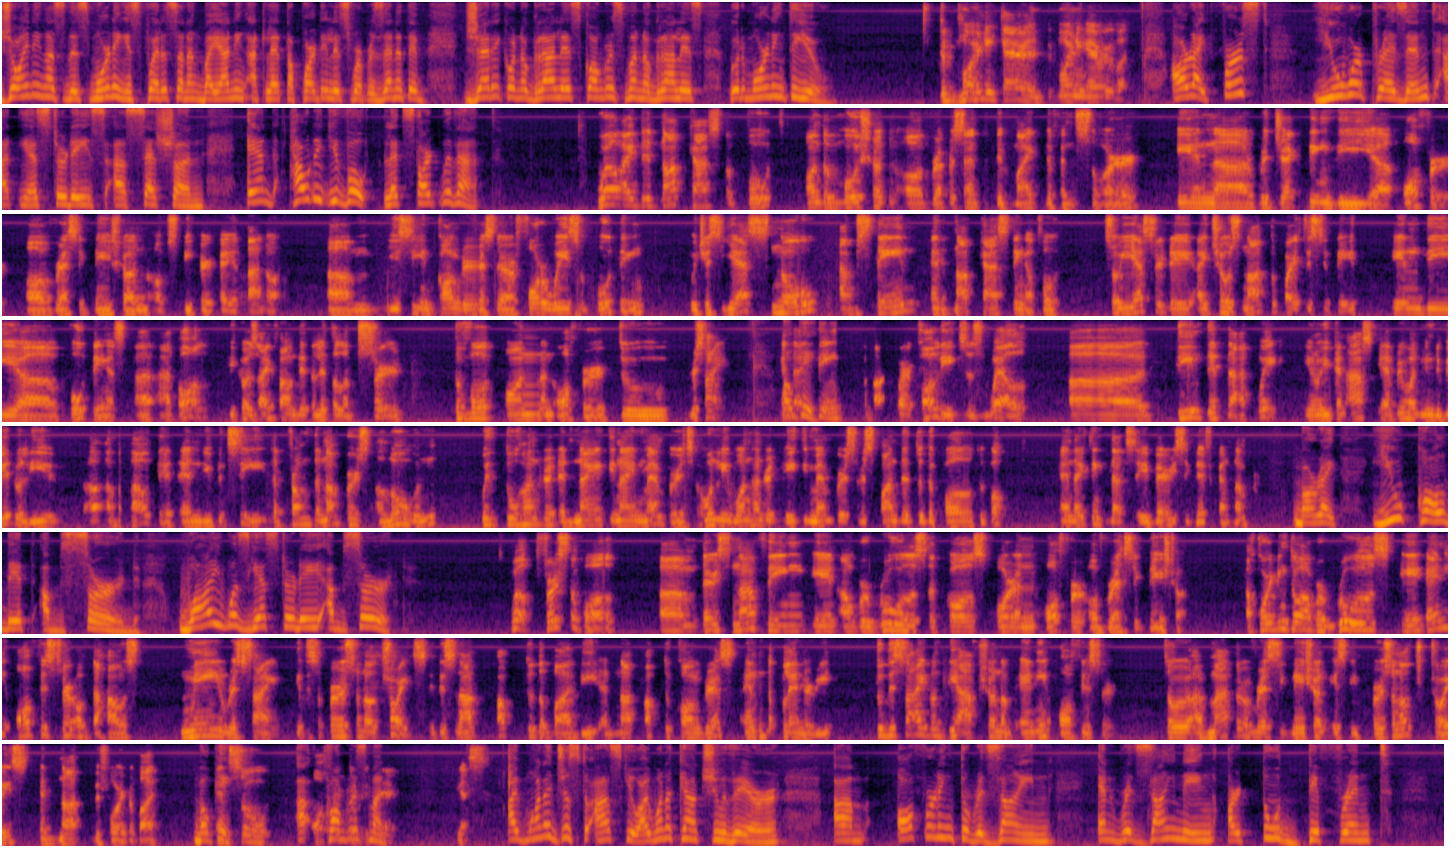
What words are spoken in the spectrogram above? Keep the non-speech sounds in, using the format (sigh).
Joining us this morning is Puwersa ng Bayaning Atleta Party List Representative Jericho Nograles. Congressman Nograles, good morning to you. Good morning, Karen. Good morning, everyone. All right, first, you were present at yesterday's uh, session. And how did you vote? Let's start with that. Well, I did not cast a vote on the motion of Representative Mike Defensor in uh, rejecting the uh, offer of resignation of Speaker Cayetano. Um, you see in Congress, there are four ways of voting, which is yes, no, abstain, and not casting a vote. So yesterday, I chose not to participate in the uh, voting as, uh, at all because I found it a little absurd to vote on an offer to resign. And Okay. I think a lot of our colleagues as well uh, deemed it that way. You know, you can ask everyone individually uh, about it, and you could see that from the numbers alone, with 299 members, only 180 members responded to the call to vote. And I think that's a very significant number. All right, you called it absurd. Why was yesterday absurd? Well, first of all, um, there is nothing in our rules that calls for an offer of resignation. According to our rules, a- any officer of the House may resign. It is a personal choice. It is not up to the body and not up to Congress and the plenary to decide on the action of any officer. So a matter of resignation is a personal choice and not before the body. Okay, And so, Uh, Congressman. Yes. I wanted just to ask you, I want to catch you there. Um, offering to resign and resigning are two different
